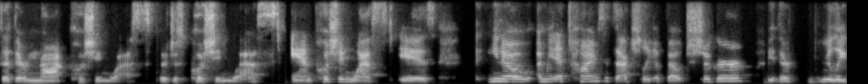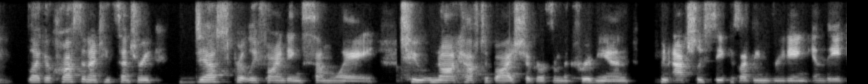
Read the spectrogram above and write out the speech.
that they're not pushing west. They're just pushing west. And pushing west is you know, I mean, at times it's actually about sugar. They're really like across the 19th century, desperately finding some way to not have to buy sugar from the Caribbean. You can actually see, because I've been reading in the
